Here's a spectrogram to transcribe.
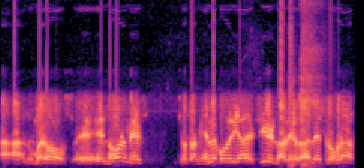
a, números eh, enormes, yo también le podría decir la deuda de Electrobras,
